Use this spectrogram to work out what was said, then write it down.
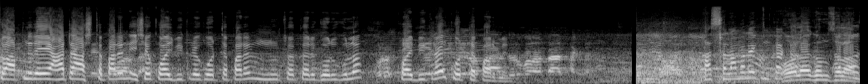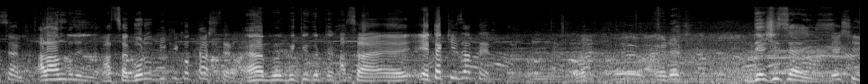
তো আপনারা এই হাটে আসতে পারেন এসে ক্রয় বিক্রয় করতে পারেন উন্নত জাতের গরুগুলো ক্রয় বিক্রয় করতে পারবেন। আসসালামু আলাইকুম কাকা। ওয়ালাইকুম সালাম। আলহামদুলিল্লাহ। আচ্ছা গরু বিক্রি করতে আসছেন? হ্যাঁ বিক্রি করতে আচ্ছা এটা কি জাতের? এটা দেশি চাই বেশি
